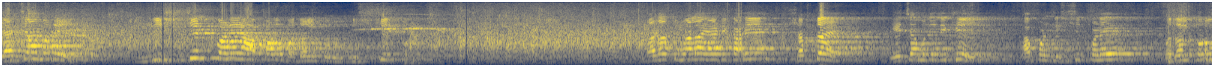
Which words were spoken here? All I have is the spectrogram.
याच्यामध्ये निश्चितपणे आपण बदल करू निश्चितपणे. माझा तुम्हाला या ठिकाणी शब्द आहे याच्यामध्ये देखील आपण निश्चितपणे बदल करू.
